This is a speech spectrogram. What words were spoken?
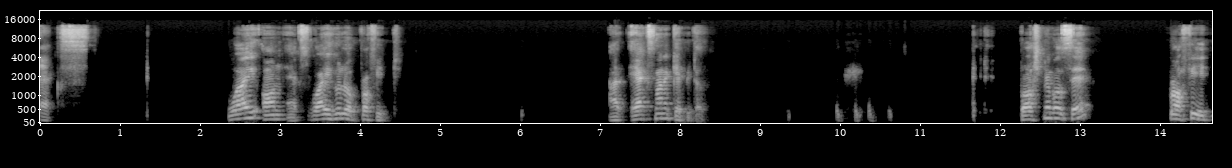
x. Y on x. Y হলো প্রফিট আর x মানে ক্যাপিটাল প্রশ্নে বলছে প্রফিট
